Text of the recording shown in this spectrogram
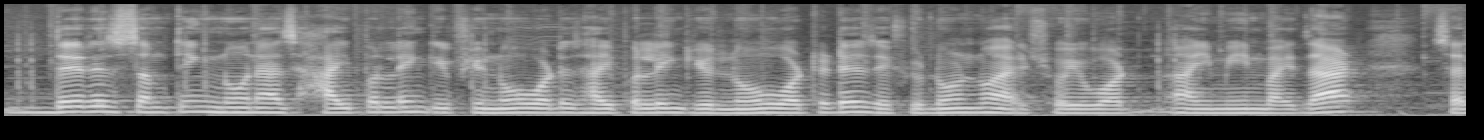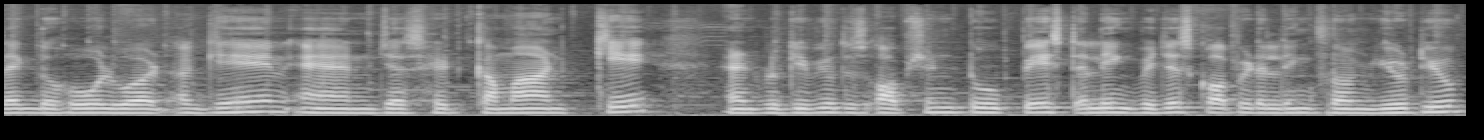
there is something known as hyperlink. If you know what is hyperlink, you'll know what it is. If you don't know, I'll show you what I mean by that. Select the whole word again and just hit command K and it will give you this option to paste a link. We just copied a link from YouTube.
